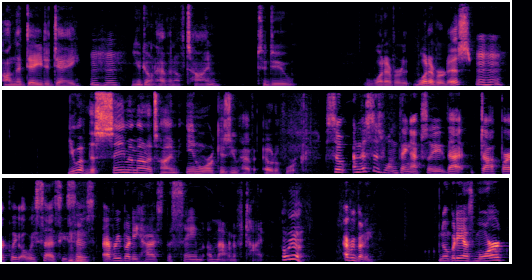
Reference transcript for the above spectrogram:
on the day to day mm-hmm. you don't have enough time to do whatever whatever it is, mm-hmm. You have the same amount of time in work as you have out of work. So, and this is one thing actually that Doc Barkley always says. Mm-hmm. He says everybody has the same amount of time. Oh yeah. Everybody. Nobody has more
